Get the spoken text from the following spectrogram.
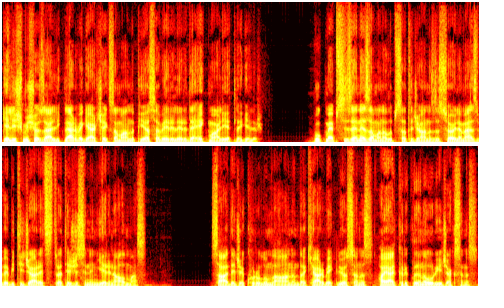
Gelişmiş özellikler ve gerçek zamanlı piyasa verileri de ek maliyetle gelir. Bookmap size ne zaman alıp satacağınızı söylemez ve bir ticaret stratejisinin yerini almaz. Sadece kurulumla anında kar bekliyorsanız hayal kırıklığına uğrayacaksınız.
